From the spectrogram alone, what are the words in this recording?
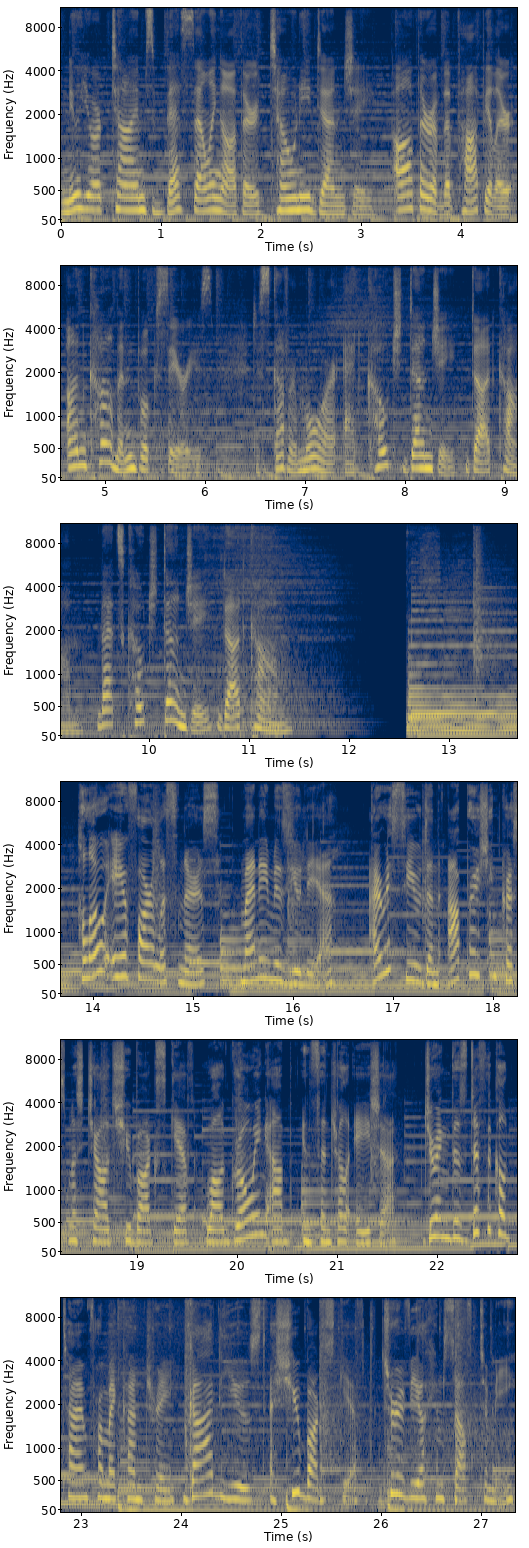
New York Times bestselling author Tony Dungy, author of the popular Uncommon book series. Discover more at CoachDungy.com. That's CoachDungy.com. Hello, AFR listeners. My name is Yulia. I received an Operation Christmas Child shoebox gift while growing up in Central Asia. During this difficult time for my country, God used a shoebox gift to reveal Himself to me.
